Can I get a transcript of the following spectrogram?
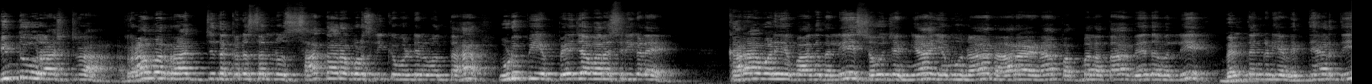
ಹಿಂದೂ ರಾಷ್ಟ್ರ ರಾಮ ರಾಜ್ಯದ ಕನಸನ್ನು ಸಾಕಾರಗೊಳಿಸಲಿಕ್ಕೆ ಹೊರಟಿರುವಂತಹ ಉಡುಪಿಯ ಪೇಜಾವರ ಶ್ರೀಗಳೇ, ಕರಾವಳಿಯ ಭಾಗದಲ್ಲಿ ಸೌಜನ್ಯ, ಯಮುನಾ, ನಾರಾಯಣ, ಪದ್ಮಲತಾ, ವೇದವಲ್ಲಿ ಬೆಳ್ತಂಗಡಿಯ ವಿದ್ಯಾರ್ಥಿ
